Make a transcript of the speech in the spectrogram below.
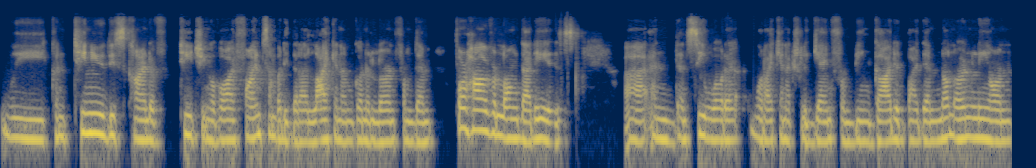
we continue this kind of teaching of oh i find somebody that i like and i'm going to learn from them for however long that is uh, and and see what what i can actually gain from being guided by them not only on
